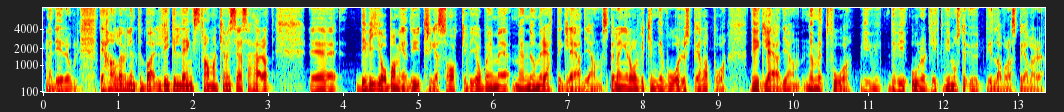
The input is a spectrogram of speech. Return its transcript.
men det är roligt. Det handlar väl inte bara, ligger längst fram, man kan väl säga så här att eh, det vi jobbar med det är ju tre saker. Vi jobbar ju med, med nummer ett är glädjen. Spelar ingen roll vilken nivå du spelar på. Det är glädjen. Nummer två, vi, det är oerhört viktigt, vi måste utbilda våra spelare.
